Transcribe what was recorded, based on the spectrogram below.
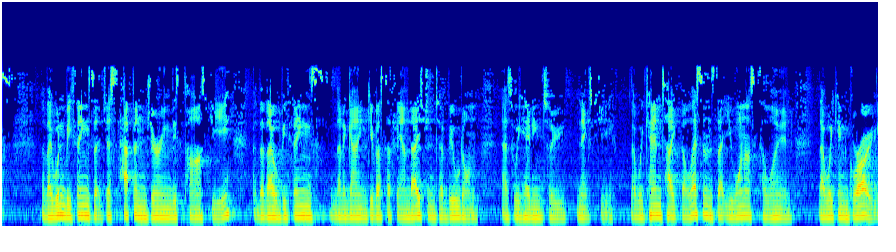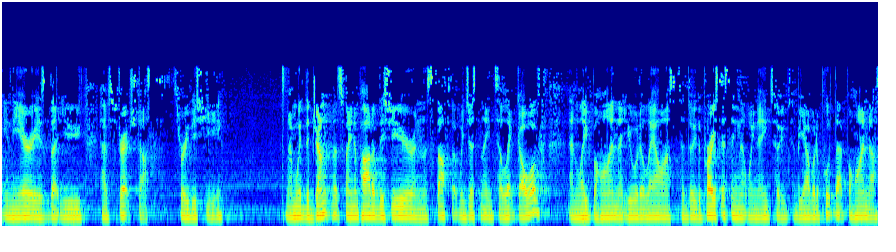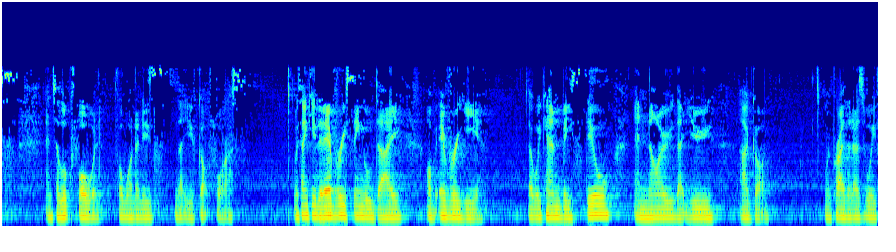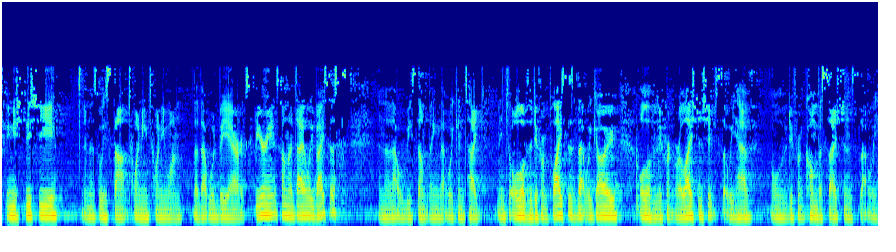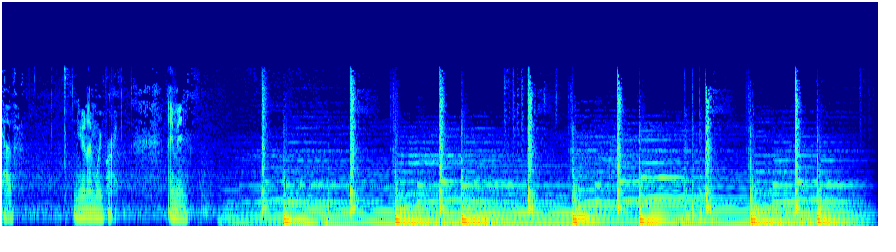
That they wouldn't be things that just happened during this past year, but that they would be things that again give us a foundation to build on as we head into next year. That we can take the lessons that you want us to learn, that we can grow in the areas that you have stretched us through this year, and with the junk that's been a part of this year and the stuff that we just need to let go of and leave behind, that you would allow us to do the processing that we need to, to be able to put that behind us and to look forward for what it is that you've got for us. We thank you that every single day of every year, that we can be still and know that you are God. We pray that as we finish this year and as we start 2021, that that would be our experience on a daily basis and that will be something that we can take into all of the different places that we go, all of the different relationships that we have, all of the different conversations that we have. In your name we pray. Amen.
